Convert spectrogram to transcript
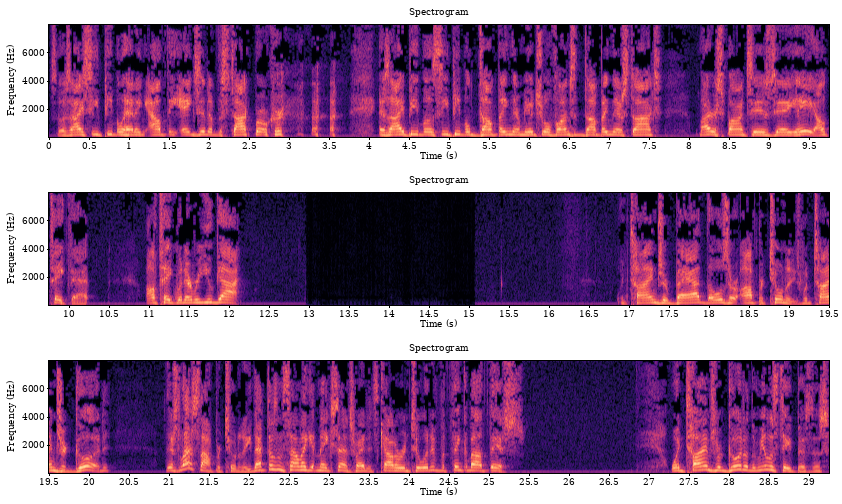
So as I see people heading out the exit of the stockbroker, as I people see people dumping their mutual funds, dumping their stocks, my response is, hey, hey, I'll take that. I'll take whatever you got. When times are bad, those are opportunities. When times are good, there's less opportunity. That doesn't sound like it makes sense, right? It's counterintuitive, but think about this. When times were good in the real estate business,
